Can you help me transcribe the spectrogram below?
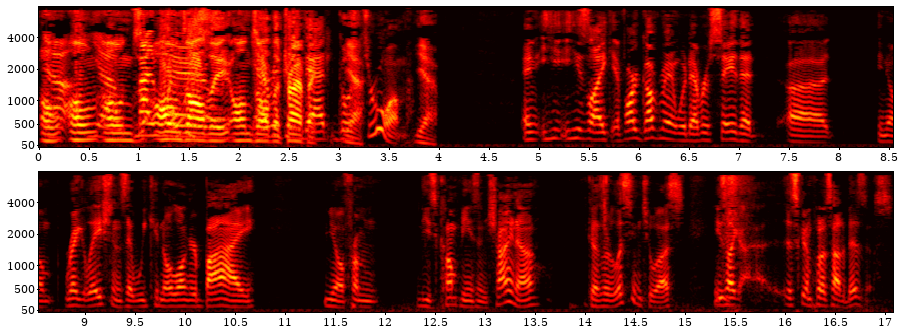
Own- Yeah, own- yeah, owns malware. owns all the owns all the traffic. that goes yeah. through them. Yeah. And he, he's like, if our government would ever say that, uh, you know, regulations that we can no longer buy, you know, from these companies in China because they're listening to us, he's like, uh, it's going to put us out of business.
